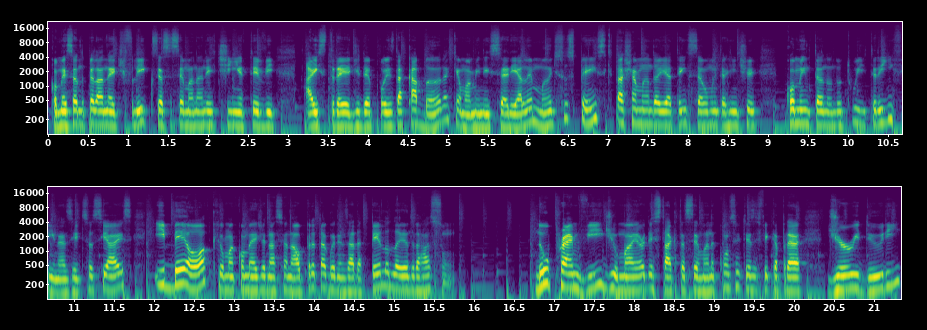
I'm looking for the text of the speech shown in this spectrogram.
Começando pela Netflix, essa semana a Netinha teve a estreia de Depois da Cabana, que é uma minissérie alemã de suspense que tá chamando aí a atenção, muita gente comentando no Twitter enfim nas redes sociais, e BO, que é uma comédia nacional protagonizada pelo Leandro Hassum. No Prime Video, o maior destaque da semana com certeza fica para Jury Duty,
